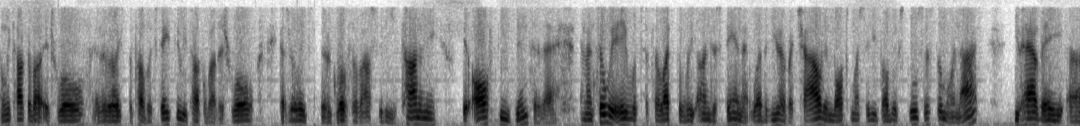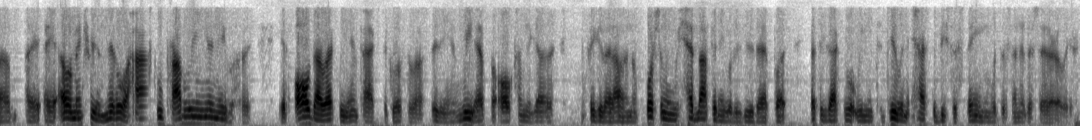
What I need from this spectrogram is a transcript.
and we talk about its role as it relates to public safety, we talk about its role as it relates to the growth of our city economy. It all feeds into that. And until we're able to collectively understand that whether you have a child in Baltimore City public school system or not, you have a, uh, a, a elementary, a middle, or high school probably in your neighborhood. It all directly impacts the growth of our city, and we have to all come together and figure that out. And unfortunately, we have not been able to do that. But that's exactly what we need to do, and it has to be sustained. What the senator said earlier.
